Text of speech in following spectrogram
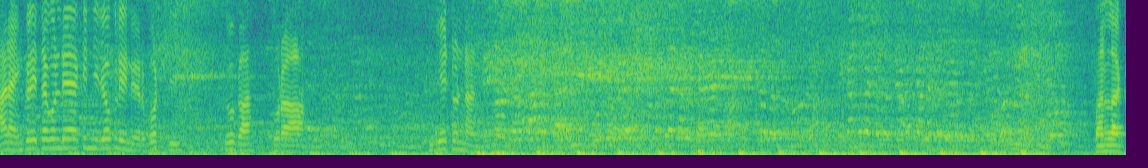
ಆಡ ಎಂಕುಲಿ ತಗೊಂಡೆ ಕಿಂಜಿ ಜೋಕುಲಿ ನೀರು ಬೊಟ್ಸಿ ತೂಕ, ಪೂರ ಟಿಕೆಟ್ ಉಂಡ ಪನ್ಲಕ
